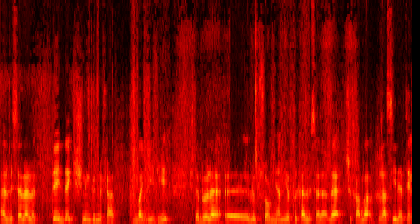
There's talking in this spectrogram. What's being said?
elbiselerle değil de kişinin günlük hayatında giydiği işte böyle e, lüks olmayan yırtık elbiselerle çıkarlar. Gasiletin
